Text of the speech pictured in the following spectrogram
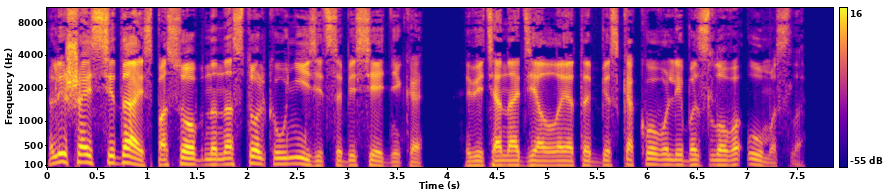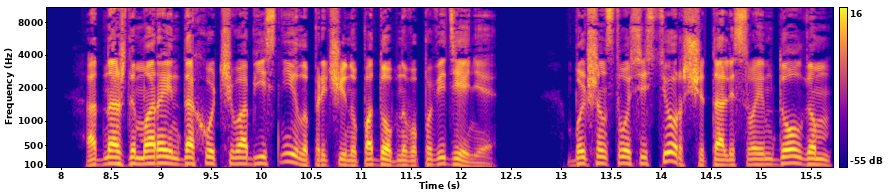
Лишь Айседай способна настолько унизить собеседника, ведь она делала это без какого-либо злого умысла. Однажды Морейн доходчиво объяснила причину подобного поведения. Большинство сестер считали своим долгом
